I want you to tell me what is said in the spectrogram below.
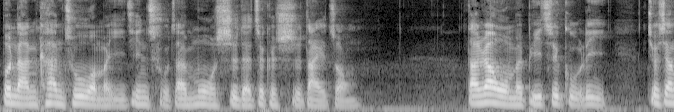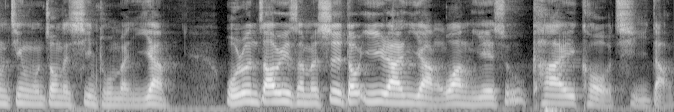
不难看出我们已经处在末世的这个时代中。但让我们彼此鼓励，就像经文中的信徒们一样，无论遭遇什么事，都依然仰望耶稣，开口祈祷，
